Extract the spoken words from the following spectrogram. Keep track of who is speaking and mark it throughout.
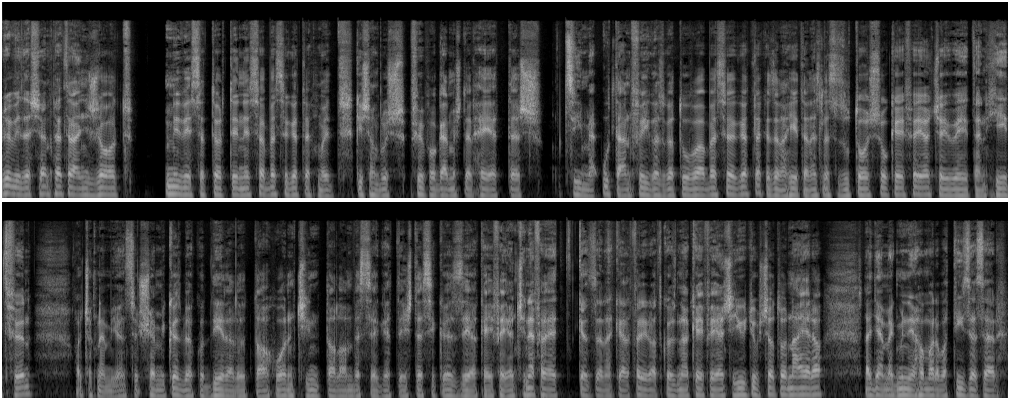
Speaker 1: Rövidesen Petrányi Zsolt művészettörténésszel beszélgetek, majd Kisambrus főpolgármester helyettes címe után főigazgatóval beszélgetek. Ezen a héten ez lesz az utolsó Kejfejancsa, jövő héten hétfőn. Ha csak nem jön semmi közben, akkor délelőtt a Horncsintalan beszélgetést teszi közzé a Kejfejancsi. Ne felejtkezzenek el feliratkozni a Kejfejancsi YouTube csatornájára. Legyen meg minél hamarabb a tízezer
